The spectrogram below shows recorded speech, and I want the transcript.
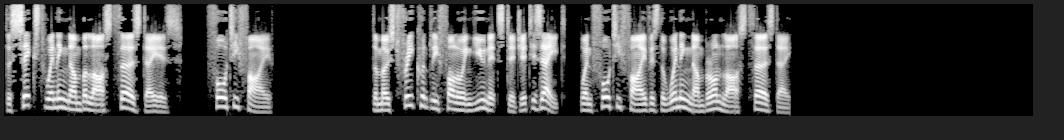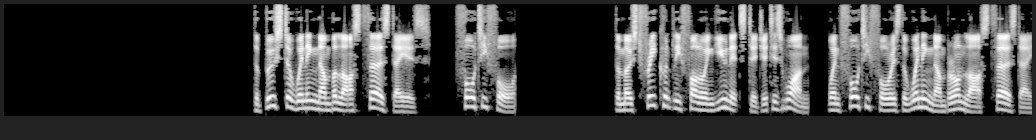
The sixth winning number last Thursday is 45. The most frequently following units digit is 8, when 45 is the winning number on last Thursday. The booster winning number last Thursday is 44. The most frequently following units digit is 1, when 44 is the winning number on last Thursday.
